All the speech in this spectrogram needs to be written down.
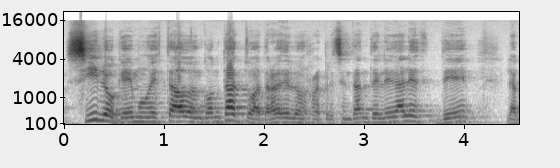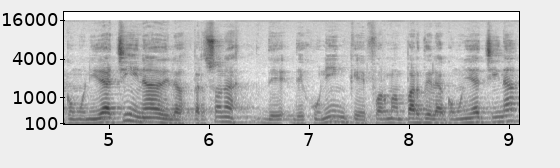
Sí lo que hemos estado en contacto a través de los representantes legales de la comunidad china, de las personas de, de Junín que forman parte de la comunidad china,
